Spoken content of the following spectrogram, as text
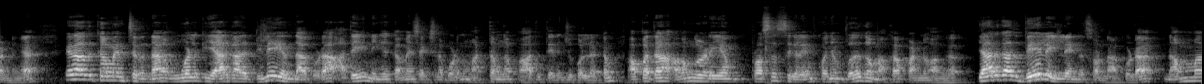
பண்ணுங்க. ஏதாவது கமெண்ட்ஸ் இருந்தா உங்களுக்கு யாருக்காவது டிலே இருந்தா கூட அதையும் நீங்க கமெண்ட் செக்ஷன்ல போடுங்க. மத்தவங்க பார்த்து தெரிஞ்சு கொள்ளட்டும். அப்பதான் அவங்களுடைய ப்ராசஸ்களையும் கொஞ்சம் வேகமாக பண்ணுவாங்க. யாருக்காவது வேலை இல்லைன்னு சொன்னா கூட நம்ம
